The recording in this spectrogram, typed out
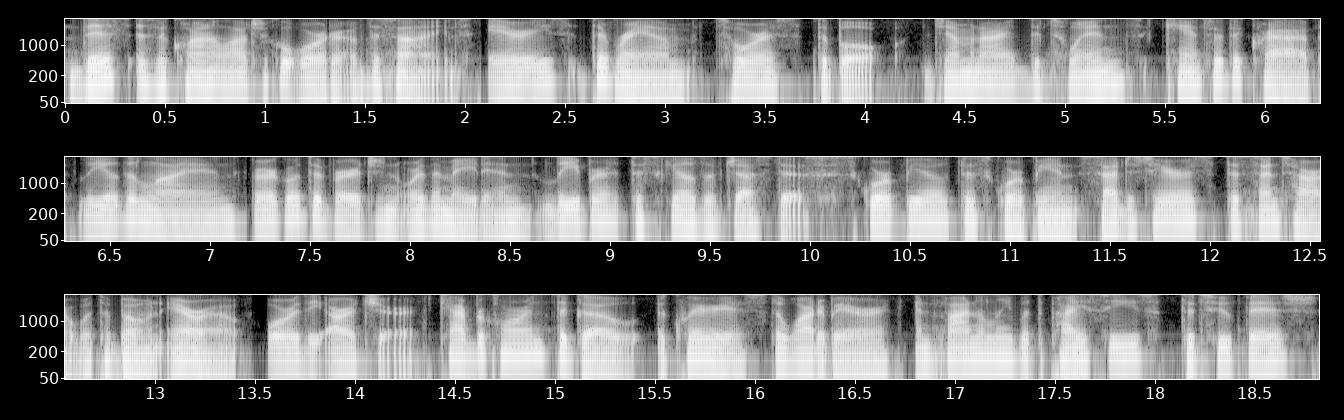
This is the chronological order of the signs Aries, the ram, Taurus, the bull, Gemini, the twins, Cancer, the crab, Leo, the lion, Virgo, the virgin or the maiden, Libra, the scales of justice, Scorpio, the scorpion, Sagittarius, the centaur with a bow and arrow, or the archer, Capricorn, the goat, Aquarius, the water bearer, and finally with Pisces, the two fish,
